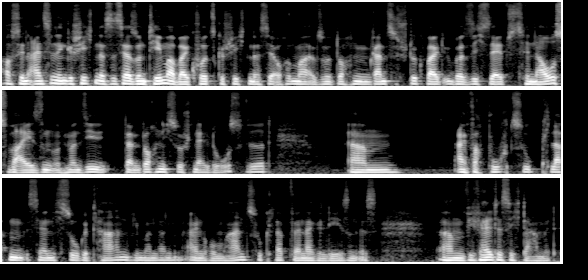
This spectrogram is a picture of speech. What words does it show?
aus den einzelnen Geschichten, das ist ja so ein Thema bei Kurzgeschichten, dass ja auch immer also doch ein ganzes Stück weit über sich selbst hinausweisen und man sie dann doch nicht so schnell los wird. Ähm, einfach Buch zuklappen ist ja nicht so getan, wie man dann einen Roman zuklappt, wenn er gelesen ist. Ähm, wie verhält es sich damit?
